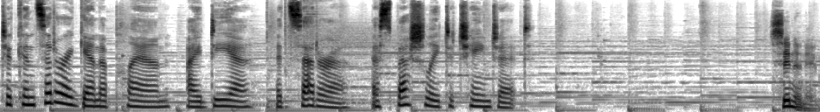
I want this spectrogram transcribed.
To consider again a plan, idea, etc., especially to change it. Synonym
